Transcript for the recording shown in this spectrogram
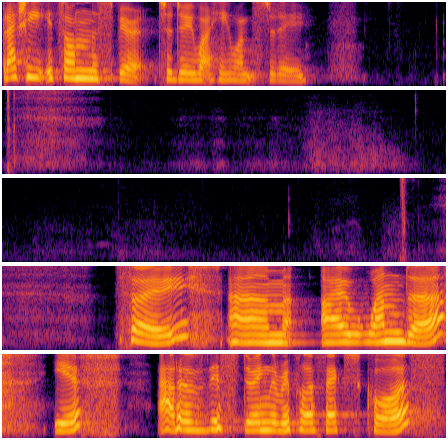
But actually, it's on the Spirit to do what He wants to do. So, um, I wonder if out of this doing the ripple effect course,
